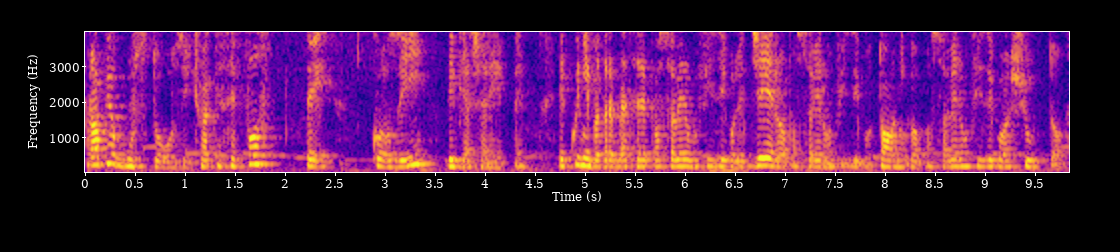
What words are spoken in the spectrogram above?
proprio gustosi, cioè che se foste così vi piacerebbe e quindi potrebbe essere posso avere un fisico leggero, posso avere un fisico tonico, posso avere un fisico asciutto.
